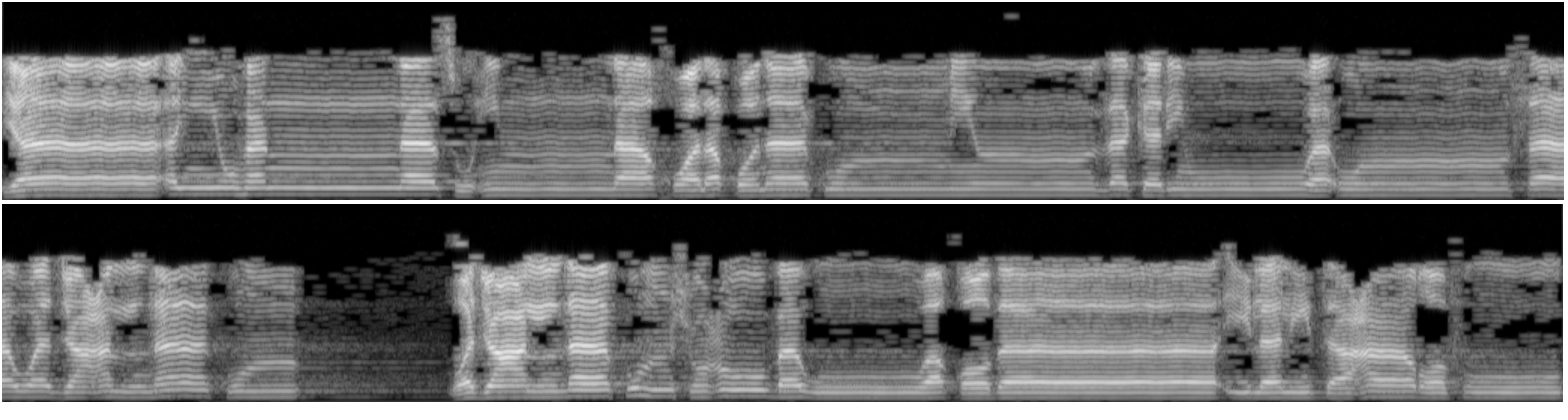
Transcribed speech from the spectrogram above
يَا أَيُّهَا النَّاسُ إِنَّا خَلَقْنَاكُم مِّن ذَكَرٍ وَأُنثَىٰ وَجَعَلْنَاكُمْ وَجَعَلْنَاكُمْ شُعُوبًا وَقَبَائِلَ لِتَعَارَفُوا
